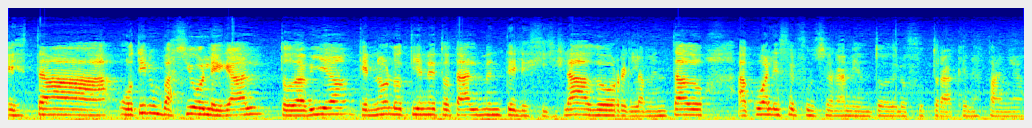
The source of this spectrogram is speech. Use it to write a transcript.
Está o tiene un vacío legal todavía que no lo tiene totalmente legislado, reglamentado, a cuál es el funcionamiento de los food trucks en España.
